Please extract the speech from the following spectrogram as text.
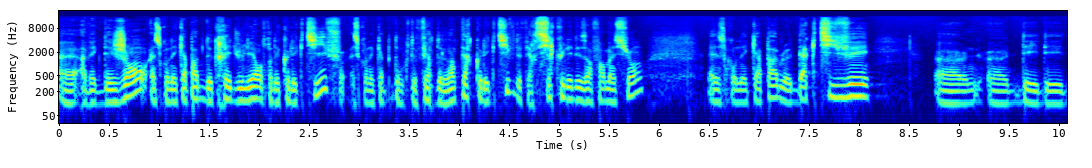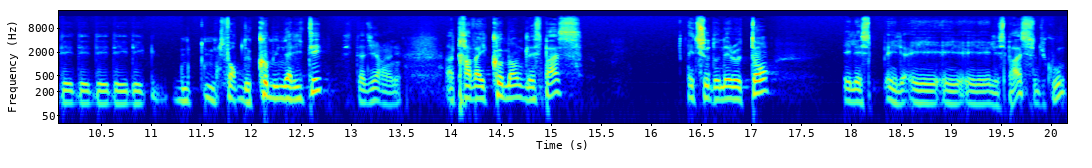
euh, avec des gens? Est-ce qu'on est capable de créer du lien entre des collectifs? Est-ce qu'on est capable donc de faire de l'intercollectif, de faire circuler des informations? Est-ce qu'on est capable d'activer euh, euh, une forme de communalité, c'est-à-dire un, travail commun de l'espace, et de se donner le temps et l'espace, du coup,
